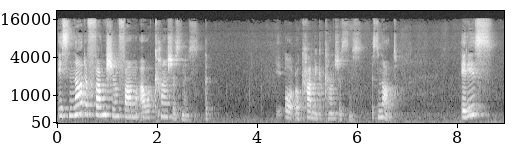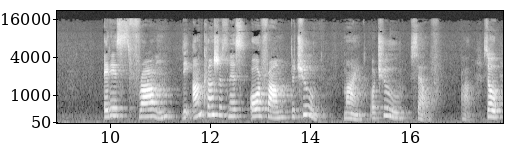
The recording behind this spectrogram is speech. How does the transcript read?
is not a function from our consciousness the, or, or karmic consciousness. It's not. It is, it is from the unconsciousness or from the true mind or true self. Uh, so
